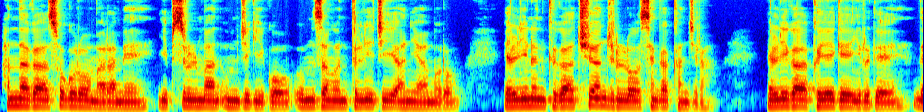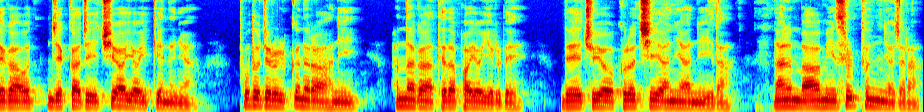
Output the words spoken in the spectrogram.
한나가 속으로 말하매 입술만 움직이고 음성은 들리지 아니하므로 엘리는 그가 취한 줄로 생각한지라. 엘리가 그에게 이르되 내가 언제까지 취하여 있겠느냐? 포도주를 끊으라 하니 한나가 대답하여 이르되 내 주여 그렇지 아니하니이다. 나는 마음이 슬픈 여자라.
